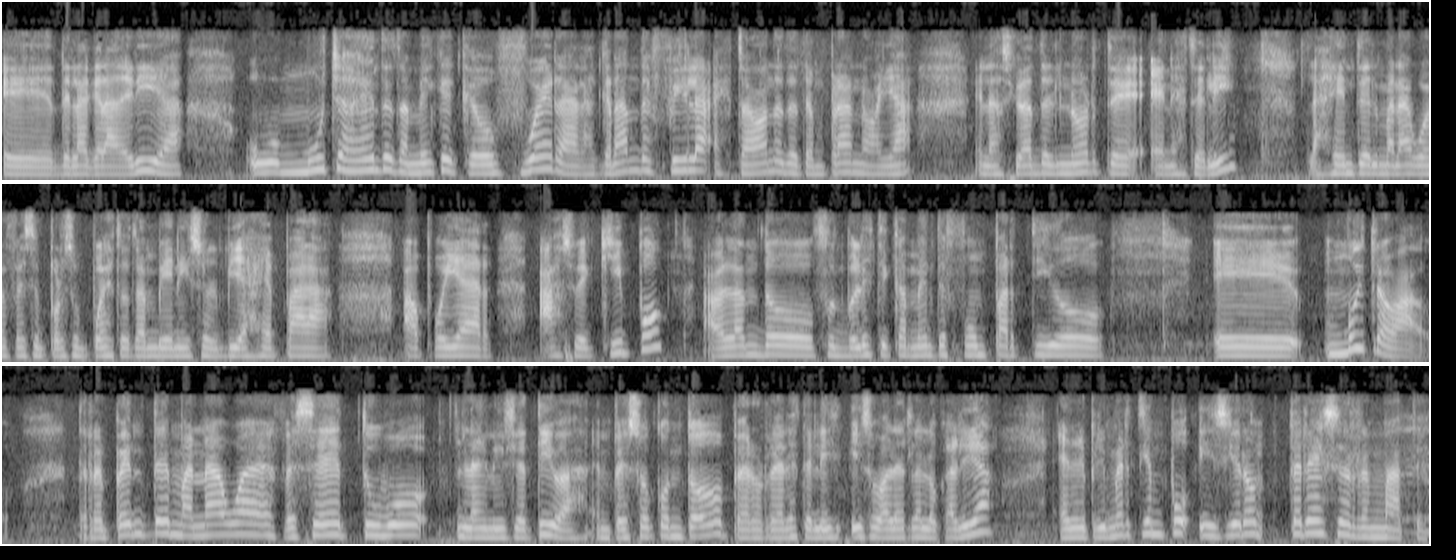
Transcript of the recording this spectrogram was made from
eh, de la gradería. Hubo mucha gente también que quedó fuera. Las grandes filas estaban desde temprano allá en la ciudad del norte, en Estelí. La gente del Managua FC, por supuesto, también hizo el viaje para apoyar a su equipo. Hablando futbolísticamente, fue un partido eh, muy trabado. De repente Managua FC tuvo la iniciativa, empezó con todo, pero Real Estelí hizo valer la localidad. En el primer tiempo hicieron 13 remates,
